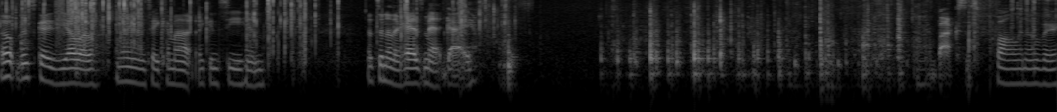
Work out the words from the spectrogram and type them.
Oh, this guy's yellow. I'm not even going to take him out. I can see him. That's another hazmat guy. Our box is falling over.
